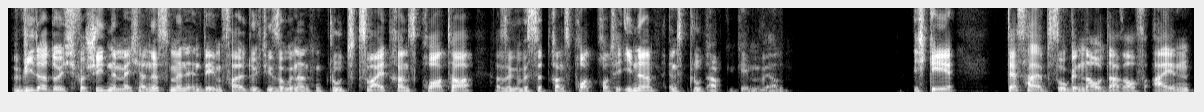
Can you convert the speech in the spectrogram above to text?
wieder durch verschiedene Mechanismen, in dem Fall durch die sogenannten Glut-2-Transporter, also gewisse Transportproteine, ins Blut abgegeben werden. Ich gehe deshalb so genau darauf ein,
